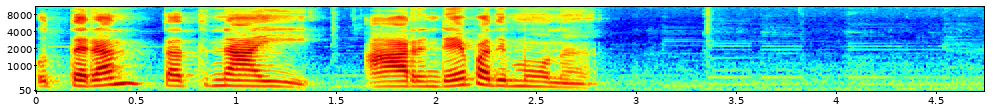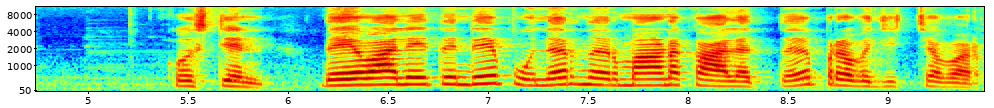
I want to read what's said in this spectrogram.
ഉത്തരം തത്നായി. ആറിന്റെ പതിമൂന്ന്. ക്വസ്റ്റ്യൻ ദേവാലയത്തിന്റെ പുനർനിർമ്മാണ കാലത്ത് പ്രവചിച്ചവർ.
